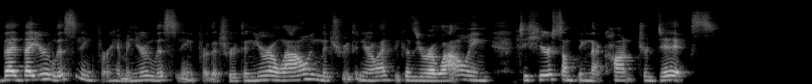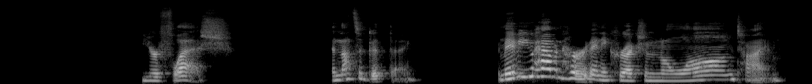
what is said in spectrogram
that, that you're listening for him and you're listening for the truth and you're allowing the truth in your life because you're allowing to hear something that contradicts your flesh and that's a good thing. Maybe you haven't heard any correction in a long time.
